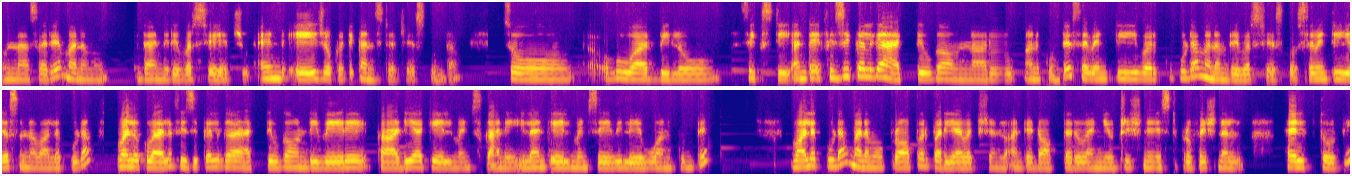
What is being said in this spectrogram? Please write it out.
ఉన్నా సరే మనము దాన్ని రివర్స్ చేయొచ్చు. అండ్ ఏజ్ ఒకటి కన్సిడర్ చేసుకుంటాం. So who are below sixty అంటే ఫిజికల్గా యాక్టివ్గా ఉన్నారు అనుకుంటే సెవెంటీ వరకు కూడా మనం రివర్స్ చేసుకోవచ్చు సెవెంటీ ఇయర్స్ ఉన్న వాళ్ళకు కూడా వాళ్ళు ఒకవేళ ఫిజికల్గా యాక్టివ్గా ఉండి వేరే కార్డియాక్ ఎయిల్మెంట్స్ కానీ ఇలాంటి ఎయిల్మెంట్స్ ఏవి లేవు అనుకుంటే వాళ్ళకు కూడా మనము ప్రాపర్ పర్యవేక్షణలో అంటే doctor and nutritionist professional help తోటి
